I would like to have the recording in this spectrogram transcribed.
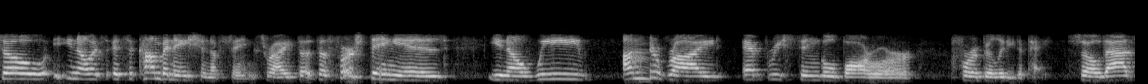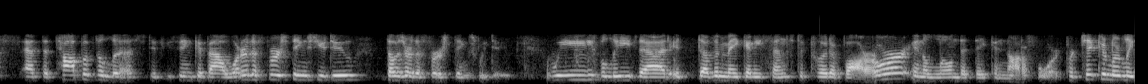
so you know, it's it's a combination of things, right? The the first thing is, you know, we underwrite every single borrower for ability to pay. So that's at the top of the list. If you think about what are the first things you do, those are the first things we do. We believe that it doesn't make any sense to put a borrower in a loan that they cannot afford, particularly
